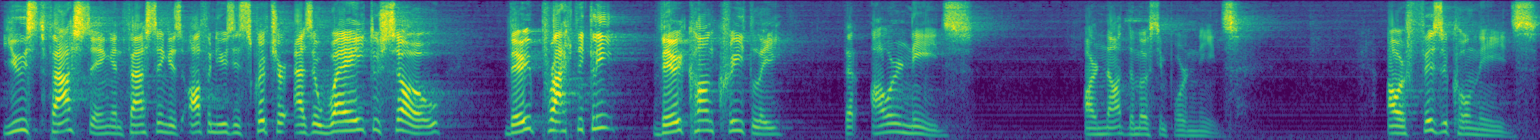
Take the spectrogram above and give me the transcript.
used fasting, and fasting is often used in Scripture as a way to show very practically, very concretely, that our needs are not the most important needs our physical needs,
